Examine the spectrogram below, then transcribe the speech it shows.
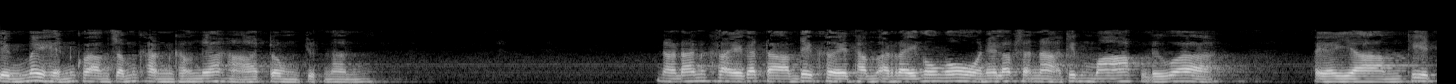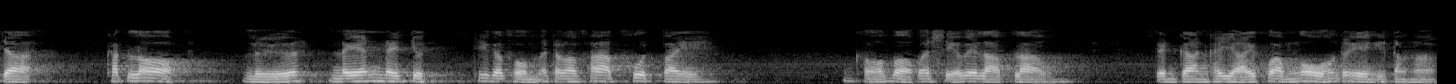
จึงไม่เห็นความสำคัญของเนื้อหาตรงจุดนั้น ดังนั้นใครก็ตามที่เคยทำอะไรโง่ๆในลักษณะที่มาร์กหรือว่าพยายามที่จะคัดลอก หรือเน้นในจุดที่กระผมอัตมาภาพพูดไป ขอบอกว่าเสียเวลาเปล่า เป็นการขยายความโง่ของตัวเองอีกต่างหาก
